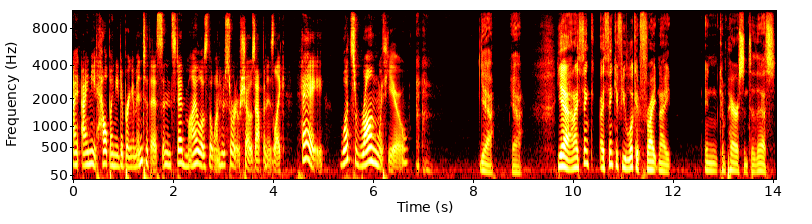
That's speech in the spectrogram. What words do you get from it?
I I need help. I need to bring him into this, and instead, Milo's the one who sort of shows up and is like, Hey, what's wrong with you? Yeah, yeah, yeah. And I think I think if you look at Fright Night in comparison to this,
